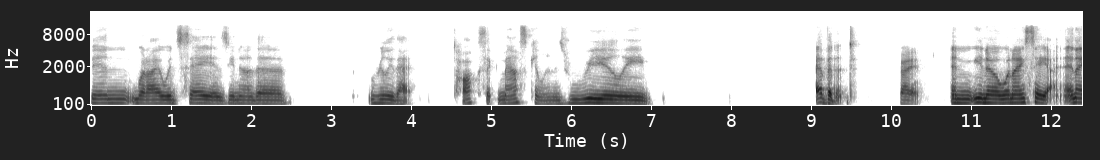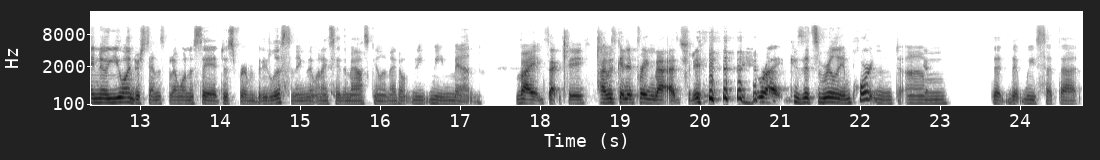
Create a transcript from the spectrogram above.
been what i would say is you know the really that toxic masculine is really evident. Right and you know when i say and i know you understand this but i want to say it just for everybody listening that when i say the masculine i don't mean men right exactly i was going to bring that actually right because it's really important um, yeah. that that we set that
